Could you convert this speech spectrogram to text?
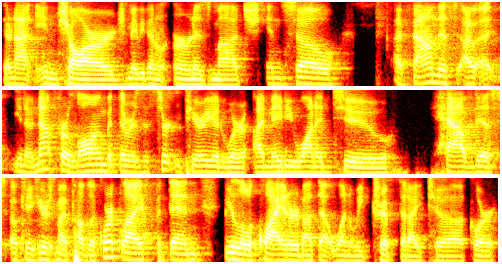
They're not in charge. Maybe they don't earn as much. And so I found this, I, you know, not for long, but there was a certain period where I maybe wanted to have this okay here's my public work life but then be a little quieter about that one week trip that i took or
